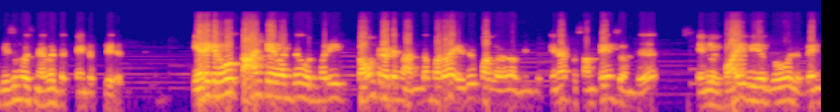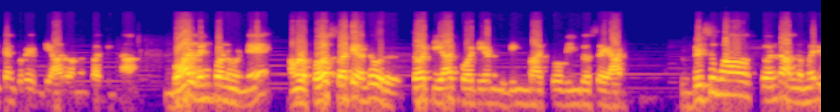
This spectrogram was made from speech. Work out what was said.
Bissouma's never that kind of player எனக்கு என்னவோ காண்டே வந்து ஒரு மாதிரி கவுண்டர் அட்டாக் அந்த மாதிரி தான் எதிர்பார்க்கறது அப்படின்னு ஏன்னா இப்போ சம்டைம்ஸ் வந்து எங்களுக்கு வாய் வியகோ இல்ல பென்டன் கூட எப்படி ஆடுவாங்கன்னு பாத்தீங்கன்னா பால் வின் பண்ண உடனே அவங்களோட ஃபர்ஸ்ட் வாட்டி வந்து ஒரு thirty yard forty yard wing பேக்கோ விங்கோஸோ யார் பிசுமாவுக்கு வந்து அந்த மாதிரி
